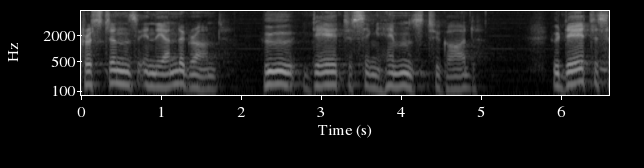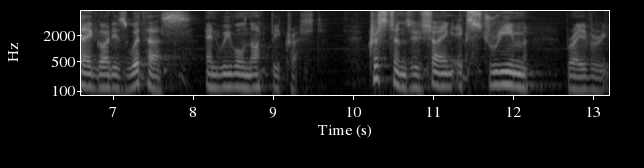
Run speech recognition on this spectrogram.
Christians in the underground who dare to sing hymns to God, who dare to say, God is with us and we will not be crushed. Christians who are showing extreme bravery.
